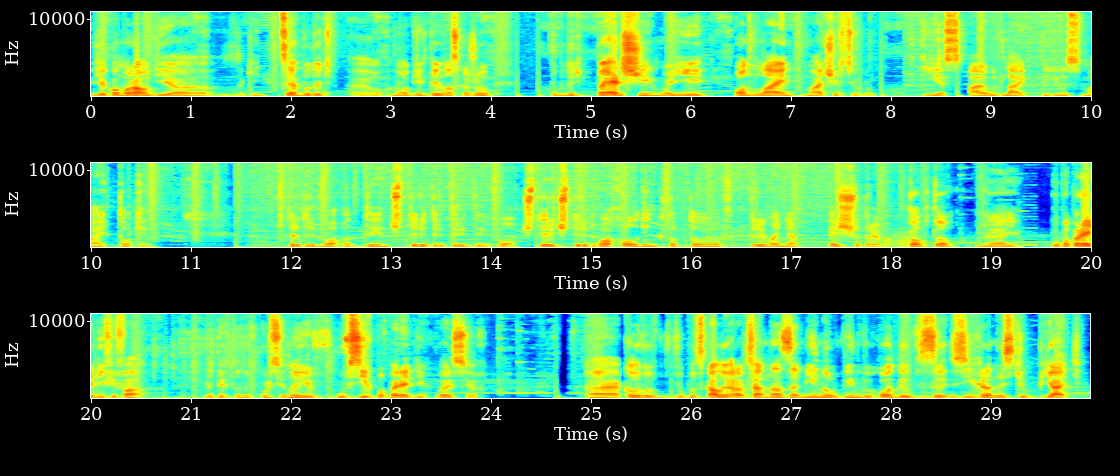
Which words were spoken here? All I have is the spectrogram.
В якому раунді я закінчу? Це будуть, е, ну, об'єктивно скажу, це будуть перші мої онлайн матчі в цю гру. Yes, I would like to use my token. 4-3-2-1, 4-3-3-9, о, 4-4-2 холдинг, тобто втримання, те, що треба. Тобто, е, у попередній FIFA, для тих, хто не в курсі, ну і у всіх попередніх версіях, е, коли ви випускали гравця на заміну, він виходив з зіграністю 5.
